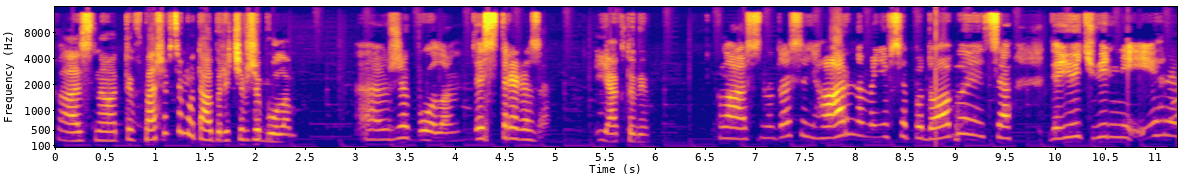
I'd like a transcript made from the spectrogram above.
Класно. Ти вперше в цьому таборі чи вже була? Е, вже було десь три рази. І як тобі? Класно, досить гарно, мені все подобається. Дають вільні ігри,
